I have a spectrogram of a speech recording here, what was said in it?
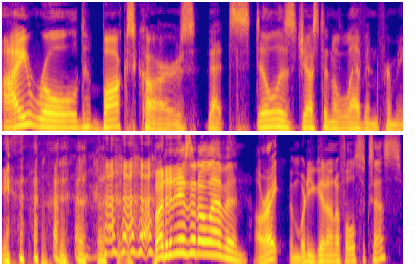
I rolled boxcars. That still is just an 11 for me. but it is an 11. All right, and what do you get on a full success?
